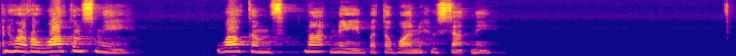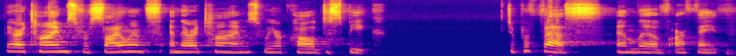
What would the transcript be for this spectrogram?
And whoever welcomes me welcomes not me, but the one who sent me. There are times for silence, and there are times we are called to speak, to profess and live our faith.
